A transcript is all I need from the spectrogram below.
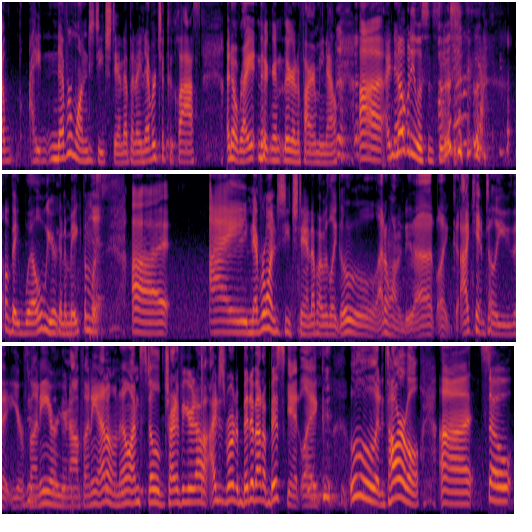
I, I never wanted to teach stand up and I never took a class. I know, right? They're gonna they're gonna fire me now. Uh, I never, nobody listens to this yeah. Oh, they will. We are going to make them listen. Uh, I never wanted to teach stand up. I was like, oh, I don't want to do that. Like, I can't tell you that you're funny or you're not funny. I don't know. I'm still trying to figure it out. I just wrote a bit about a biscuit. Like, ooh, and it's horrible. Uh, so,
